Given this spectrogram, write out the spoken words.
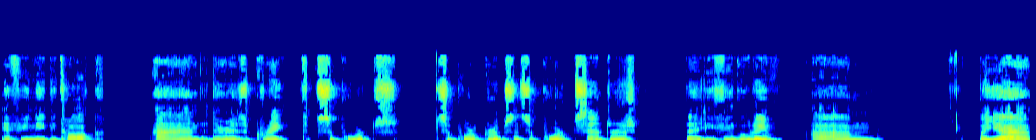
if you need to talk. And there is great supports support groups and support centers that you can go to. Um but yeah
